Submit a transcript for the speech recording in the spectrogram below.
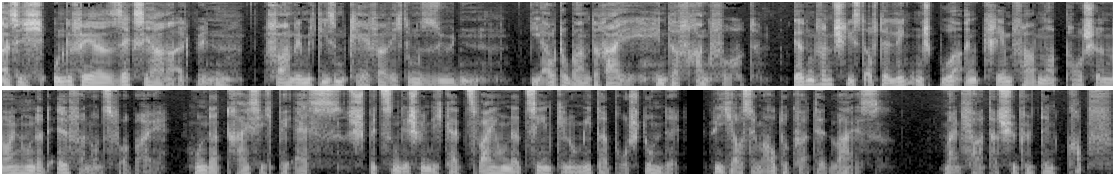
Als ich ungefähr sechs Jahre alt bin, fahren wir mit diesem Käfer Richtung Süden, die Autobahn 3 hinter Frankfurt. Irgendwann schießt auf der linken Spur ein cremefarbener Porsche 911 an uns vorbei. 130 PS, Spitzengeschwindigkeit 210 Kilometer pro Stunde, wie ich aus dem Autoquartett weiß. Mein Vater schüttelt den Kopf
